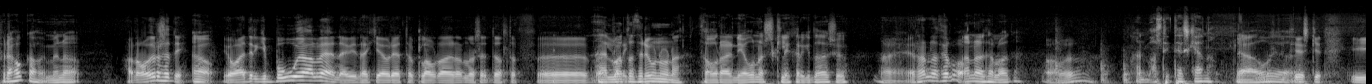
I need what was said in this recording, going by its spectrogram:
fyrir háká? Ég meina, Hann á öðru seti? Já. Jó, þetta er ekki búið alveg en ef ég þekki á rétt að klára þér annars seti alltaf uh, Það er lóta þrjú núna Þóraðin Jónas klikkar ekki á þessu Nei, er hann að þjálfa? Annar er þjálfa þetta Já, já Hann er alltaf í teski hana Já, já. Í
